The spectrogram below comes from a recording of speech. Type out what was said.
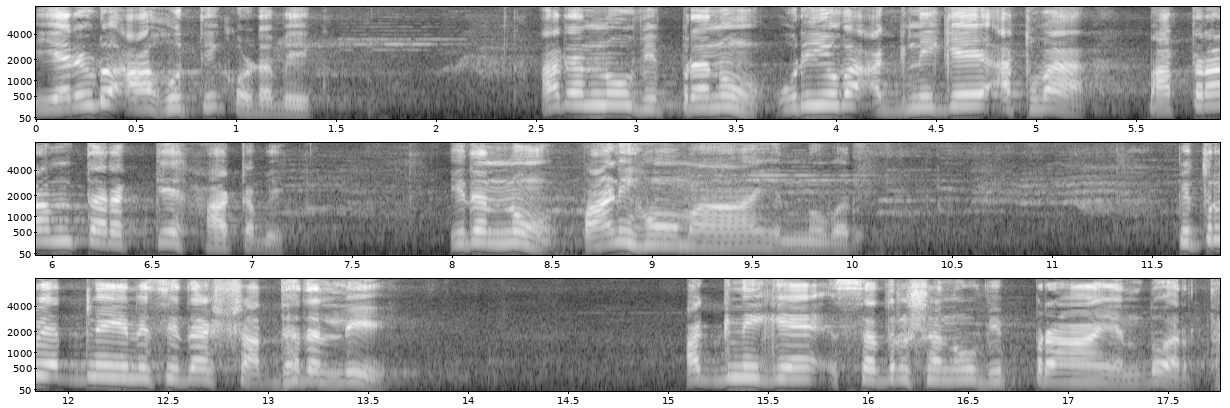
ಎರಡು ಆಹುತಿ ಕೊಡಬೇಕು. ಅದನ್ನು ವಿಪ್ರನು ಉರಿಯುವ ಅಗ್ನಿಗೆ ಅಥವಾ ಪಾತ್ರಾಂತರಕ್ಕೆ ಹಾಕಬೇಕು. ಇದನ್ನು ಪಾಣಿಹೋಮ ಎನ್ನುವರು. ಪಿತೃಯಜ್ಞ ಎನಿಸಿದ ಶ್ರಾದ್ದದಲ್ಲಿ ಅಗ್ನಿಗೆ ಸದೃಶನು ವಿಪ್ರ ಎಂದು ಅರ್ಥ.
